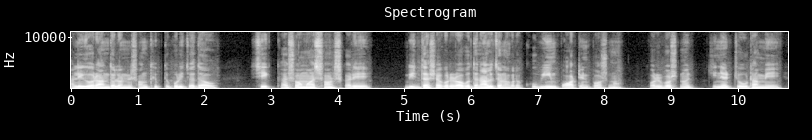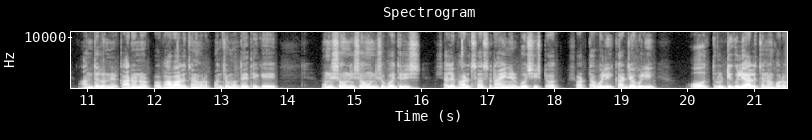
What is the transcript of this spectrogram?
আলিগড় আন্দোলনের সংক্ষিপ্ত পরিচয় দাও। শিক্ষা, সমাজ, সংস্কারে বিদ্যাসাগরের অবদান আলোচনা করা খুবই ইম্পর্টেন্ট প্রশ্ন। পরের প্রশ্ন চীনের চৌঠা মে আন্দোলনের কারণ ও প্রভাব আলোচনা করা পঞ্চম অধ্যায় থেকে উনিশশো উনিশশো উনিশশো পঁয়ত্রিশ সালে ভারত শাসন আইনের বৈশিষ্ট্য, শর্তাবলী, কার্যাবলী ও ত্রুটিগুলি আলোচনা করো।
